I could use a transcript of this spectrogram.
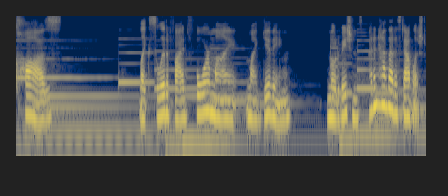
cause like solidified for my my giving motivations, I didn't have that established.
